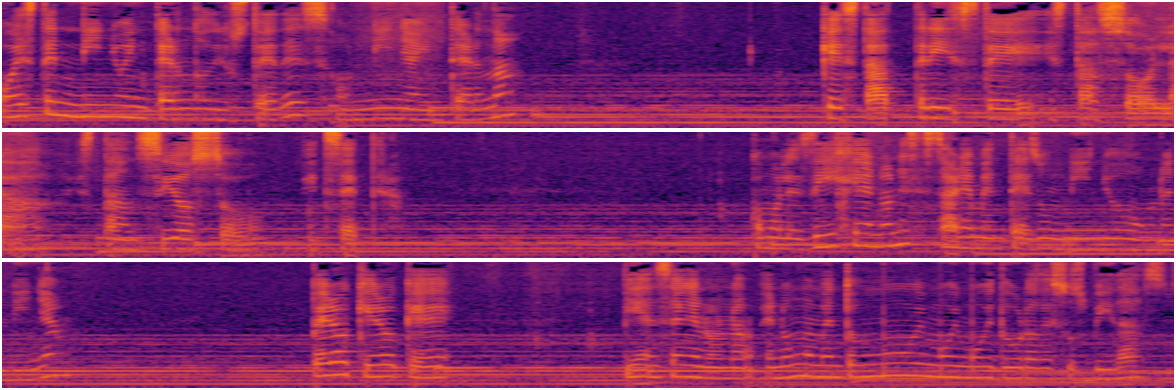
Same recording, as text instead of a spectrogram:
o este niño interno de ustedes o niña interna que está triste, está sola, está ansioso, etc. Como les dije, no necesariamente es un niño o una niña, pero quiero que piensen en, en un momento muy, muy, muy duro de sus vidas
